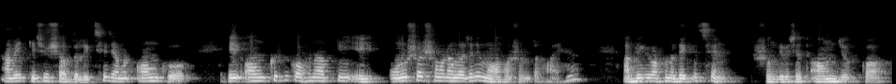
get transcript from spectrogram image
আমি কিছু শব্দ লিখছি, যেমন অঙ্ক। এই অঙ্ককে কখনো আপনি, এই অনুসর সমান আমরা জানি মহাসন্ত হয় হ্যাঁ? আপনি কি কখনো দেখেছেন? সন্ধি বিচ্ছেদ অম যোগ ক।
